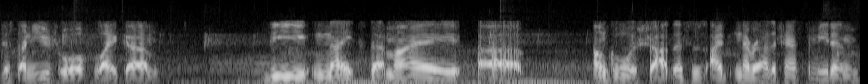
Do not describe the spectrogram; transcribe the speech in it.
just unusual. Like um, the night that my uh, uncle was shot, this is I never had the chance to meet him,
